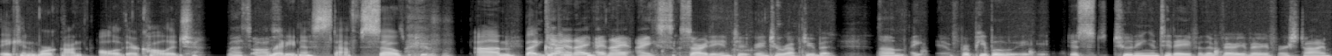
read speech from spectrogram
they can work on all of their college That's awesome. readiness stuff. So Beautiful. um, but Again, come- I and I, I sorry to inter- interrupt you, but um, I, for people eh, just tuning in today for the very, very first time,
